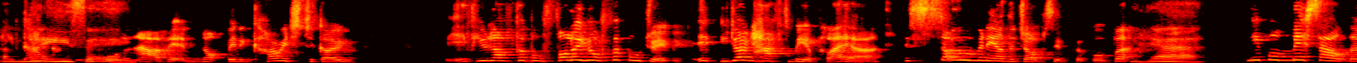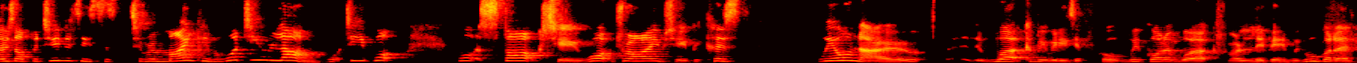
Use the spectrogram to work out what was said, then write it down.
he'd amazing kind of fallen out of it and not been encouraged to go. If you love football, follow your football dream. It, you don't have to be a player. There's so many other jobs in football, but yeah, people miss out those opportunities to, to remind people what do you love? What do you what what sparks you? What drives you? Because we all know work can be really difficult. We've got to work for a living. We've all got to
